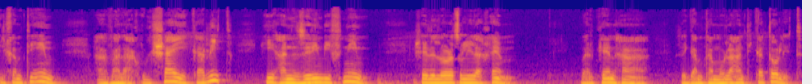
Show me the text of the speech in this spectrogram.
מלחמתיים, אבל החולשה העיקרית היא הנזירים בפנים, שאלה לא רצו להילחם. ועל כן זה גם תעמולה אנטי-קתולית.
